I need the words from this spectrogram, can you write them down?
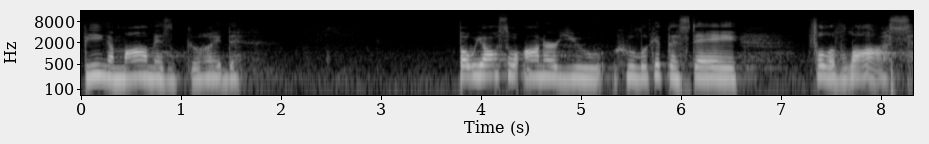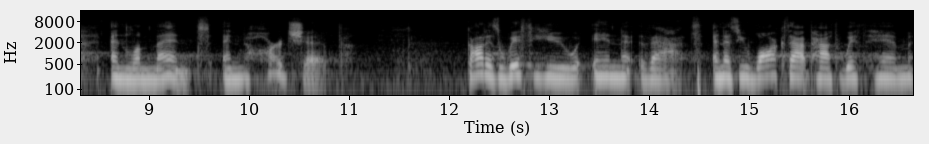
Being a mom is good. But we also honor you who look at this day full of loss and lament and hardship. God is with you in that. And as you walk that path with Him,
